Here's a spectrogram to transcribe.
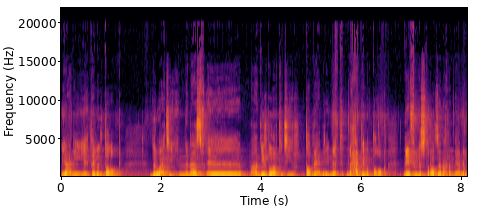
يعني يقتل الطلب. دلوقتي إن ناس آه، ما عنديش دولار كتير. طب نعمل إيه؟ نحجم الطلب. نقفل الاستيراد زي ما إحنا بنعمل.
